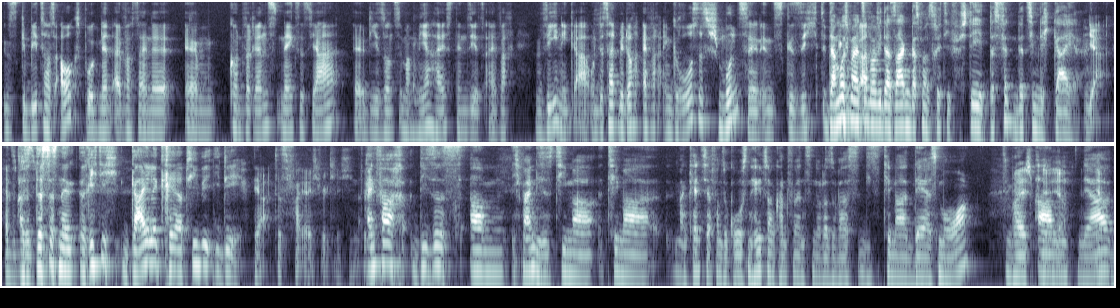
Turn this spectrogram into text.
das Gebetshaus Augsburg nennt einfach seine ähm, Konferenz nächstes Jahr, äh, die sonst immer mehr heißt, nennen sie jetzt einfach weniger. Und das hat mir doch einfach ein großes Schmunzeln ins Gesicht. Da muss man jetzt aber wieder sagen, dass man es richtig versteht. Das finden wir ziemlich geil. Ja, also das, also das ist eine richtig geile, kreative Idee. Ja, das feiere ich wirklich. Das einfach dieses, ähm, ich meine, dieses Thema, Thema, man kennt es ja von so großen Hillsong-Konferenzen oder sowas, dieses Thema There's More. Zum Beispiel, ähm, ja. ja. ja.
